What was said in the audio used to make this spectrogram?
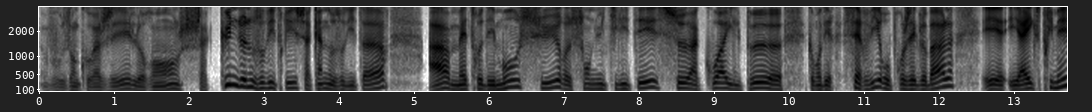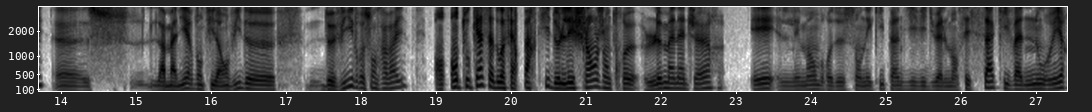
Vous encouragez, Laurent, chacune de nos auditrices, chacun de nos auditeurs à mettre des mots sur son utilité, ce à quoi il peut, euh, comment dire, servir au projet global et, à exprimer euh, la manière dont il a envie de, de vivre son travail? En, tout cas, ça doit faire partie de l'échange entre le manager et les membres de son équipe individuellement. C'est ça qui va nourrir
